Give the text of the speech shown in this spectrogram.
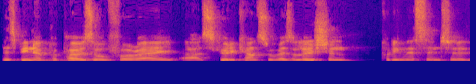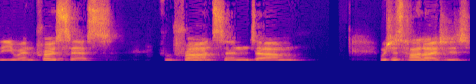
there's been a proposal for a, a Security Council resolution putting this into the UN process from France, and um, which has highlighted,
